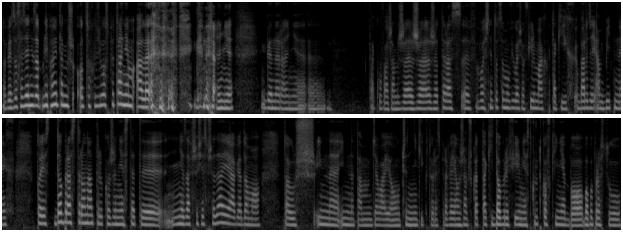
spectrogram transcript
no więc w zasadzie nie, nie pamiętam już o co chodziło z pytaniem, ale generalnie, generalnie e, tak uważam, że, że, że teraz e, właśnie to, co mówiłeś o filmach takich bardziej ambitnych, to jest dobra strona, tylko że niestety nie zawsze się sprzedaje, a wiadomo, to już inne, inne tam działają czynniki, które sprawiają, że na przykład taki dobry film jest krótko w kinie, bo, bo po prostu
